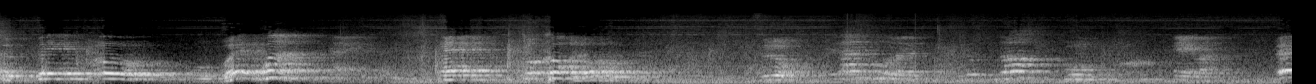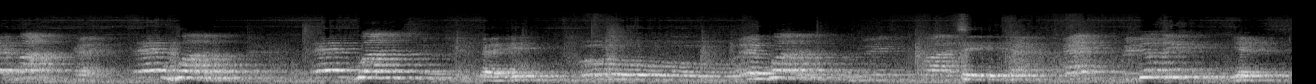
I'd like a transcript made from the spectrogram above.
two, three, oh. Wait, one. And collo. Slow. Last movement. No, boom. Hey, one. Hey, one. Okay. Hey, one. Hey, one, two, three. Ready? Oh, hey, one, two, three, five, six, seven. Okay? With music? Yes.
